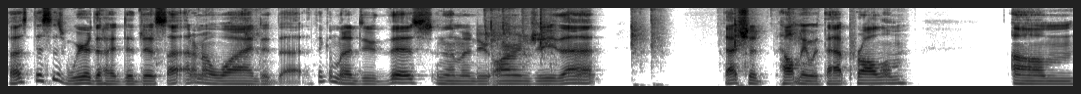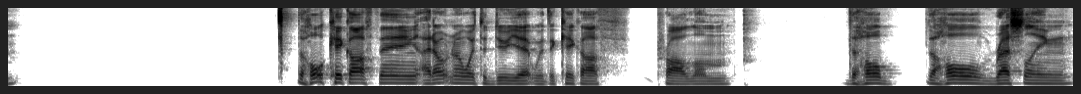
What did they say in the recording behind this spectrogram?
So this, is weird that I did this. I, I don't know why I did that. I think I'm going to do this, and then I'm going to do RNG that. That should help me with that problem. Um, the whole kickoff thing, I don't know what to do yet with the kickoff problem. The whole the whole wrestling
